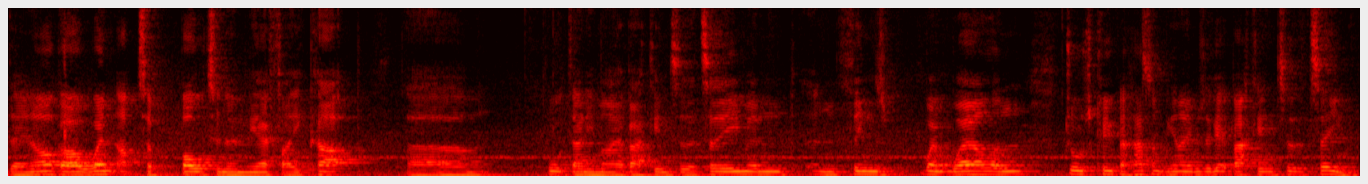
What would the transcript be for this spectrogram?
Then Argyle went up to Bolton in the FA Cup, um, brought Danny Mayor back into the team, and, and things went well. And George Cooper hasn't been able to get back into the team.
